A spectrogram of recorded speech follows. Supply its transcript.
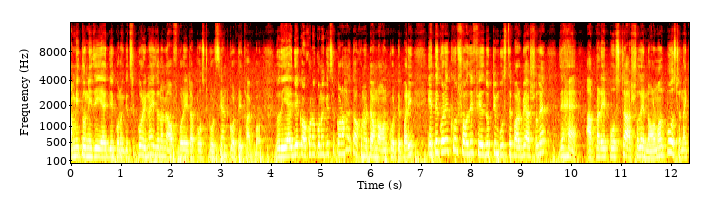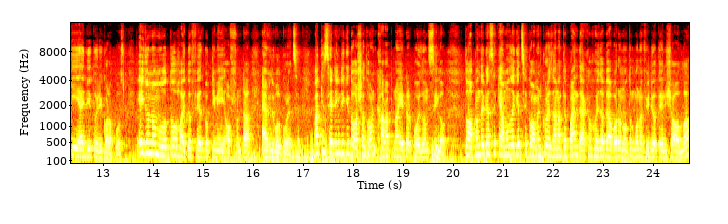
আমি তো নিজে এআই দিয়ে কোনো কিছু করি না এই জন্য আমি অফ করে এটা পোস্ট করছি অ্যান্ড করতেই থাকব। যদি এআই দিয়ে কখনো কোনো কিছু করা হয়, তখন ওটা আমরা অন করতে পারি। এতে করে খুব সহজেই ফেসবুক টিম বুঝতে পারবে আসলে যে হ্যাঁ আপনার এই পোস্টটা আসলে নর্মাল পোস্ট নাকি এআই দিয়ে তৈরি করা পোস্ট এই জন্য মূলত হয়তো ফেসবুক টিম এই অপশনটা অ্যাভেলেবল করেছে। বাকি সেটিংটি কিন্তু অসাধারণ, খারাপ নয়, এটার প্রয়োজন ছিল। তো আপনাদের কাছে কেমন লেগেছে কমেন্ট করে জানাতে পারেন। দেখা হয়ে যাবে আবারও নতুন কোনো ভিডিওতে ইনশাআল্লাহ।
